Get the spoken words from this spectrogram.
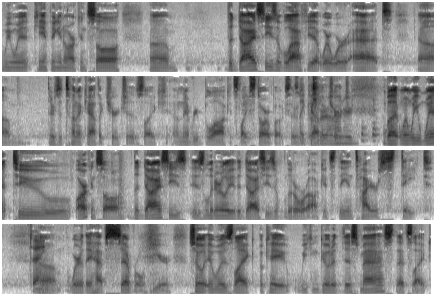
we went camping in Arkansas. Um, the diocese of Lafayette, where we're at, um, there's a ton of Catholic churches. Like on every block, it's like Starbucks. There's It's like a Catholic over church. But when we went to Arkansas, the diocese is literally the diocese of Little Rock. It's the entire state Dang. um, where they have several here. So it was like, okay, we can go to this mass that's like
